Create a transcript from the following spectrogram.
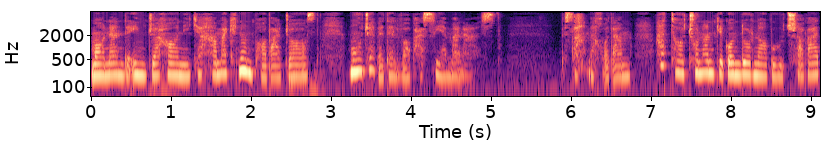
مانند این جهانی که همکنون پابرجاست موجب دلواپسی من است. به سهم خودم حتی چنان که گندور نابود شود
